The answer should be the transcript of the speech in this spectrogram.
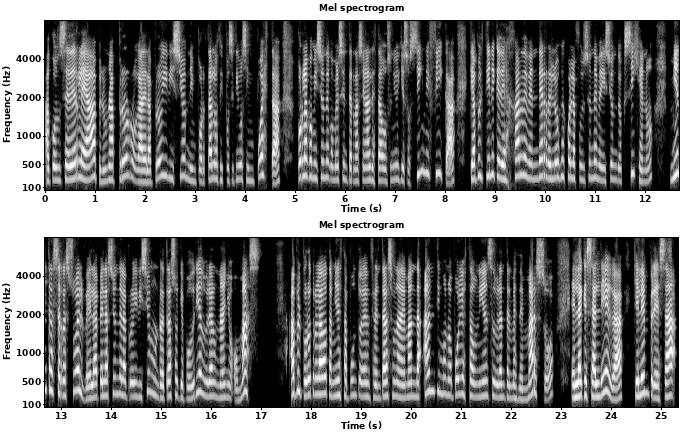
a concederle a Apple una prórroga de la prohibición de importar los dispositivos impuesta por la Comisión de Comercio Internacional de Estados Unidos y eso significa que Apple tiene que dejar de vender relojes con la función de medición de oxígeno mientras se resuelve la apelación de la prohibición, un retraso que podría durar un año o más. Apple, por otro lado, también está a punto de enfrentarse a una demanda antimonopolio estadounidense durante el mes de marzo, en la que se alega que la empresa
